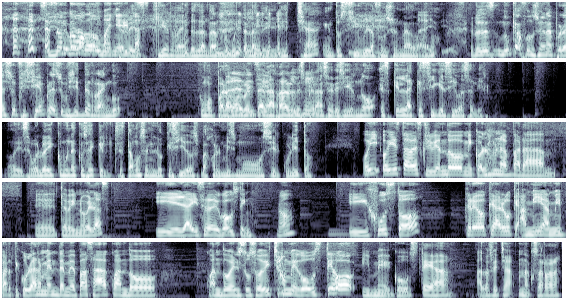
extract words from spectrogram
Si yo Son hubiera como dado vuelta a la izquierda en vez de darme vuelta a la derecha, entonces sí hubiera funcionado, ¿no? Entonces nunca funciona, pero hay siempre hay suficiente rango como para, Para volverte a agarrar la esperanza y decir, no, es que la que sigue sí va a salir. ¿no? Y se vuelve ahí como una cosa de que estamos enloquecidos bajo el mismo circulito. Hoy, hoy estaba escribiendo mi columna para eh, TV y novelas y la hice de ghosting, ¿no? Y justo creo que algo que a mí, a mí particularmente me pasa cuando, cuando el susodicho me ghosteó y me ghostea a la fecha, una cosa rara,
